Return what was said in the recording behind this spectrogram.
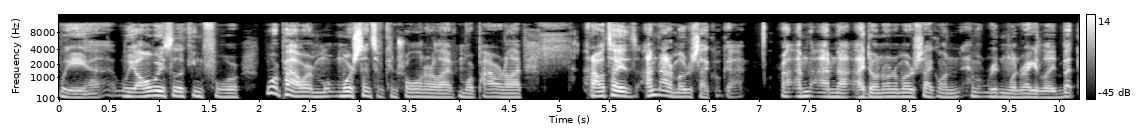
we, uh, we always looking for more power, more, more sense of control in our life, more power in our life. And I'll tell you, this, I'm not a motorcycle guy. I'm not, I'm not, I don't own a motorcycle and haven't ridden one regularly, but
